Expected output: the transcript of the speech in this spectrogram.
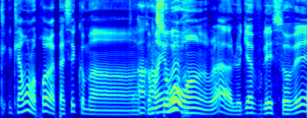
Cl- Clairement, l'empereur est passé comme un, Un- comme un héros. hein. Voilà, le gars voulait sauver,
